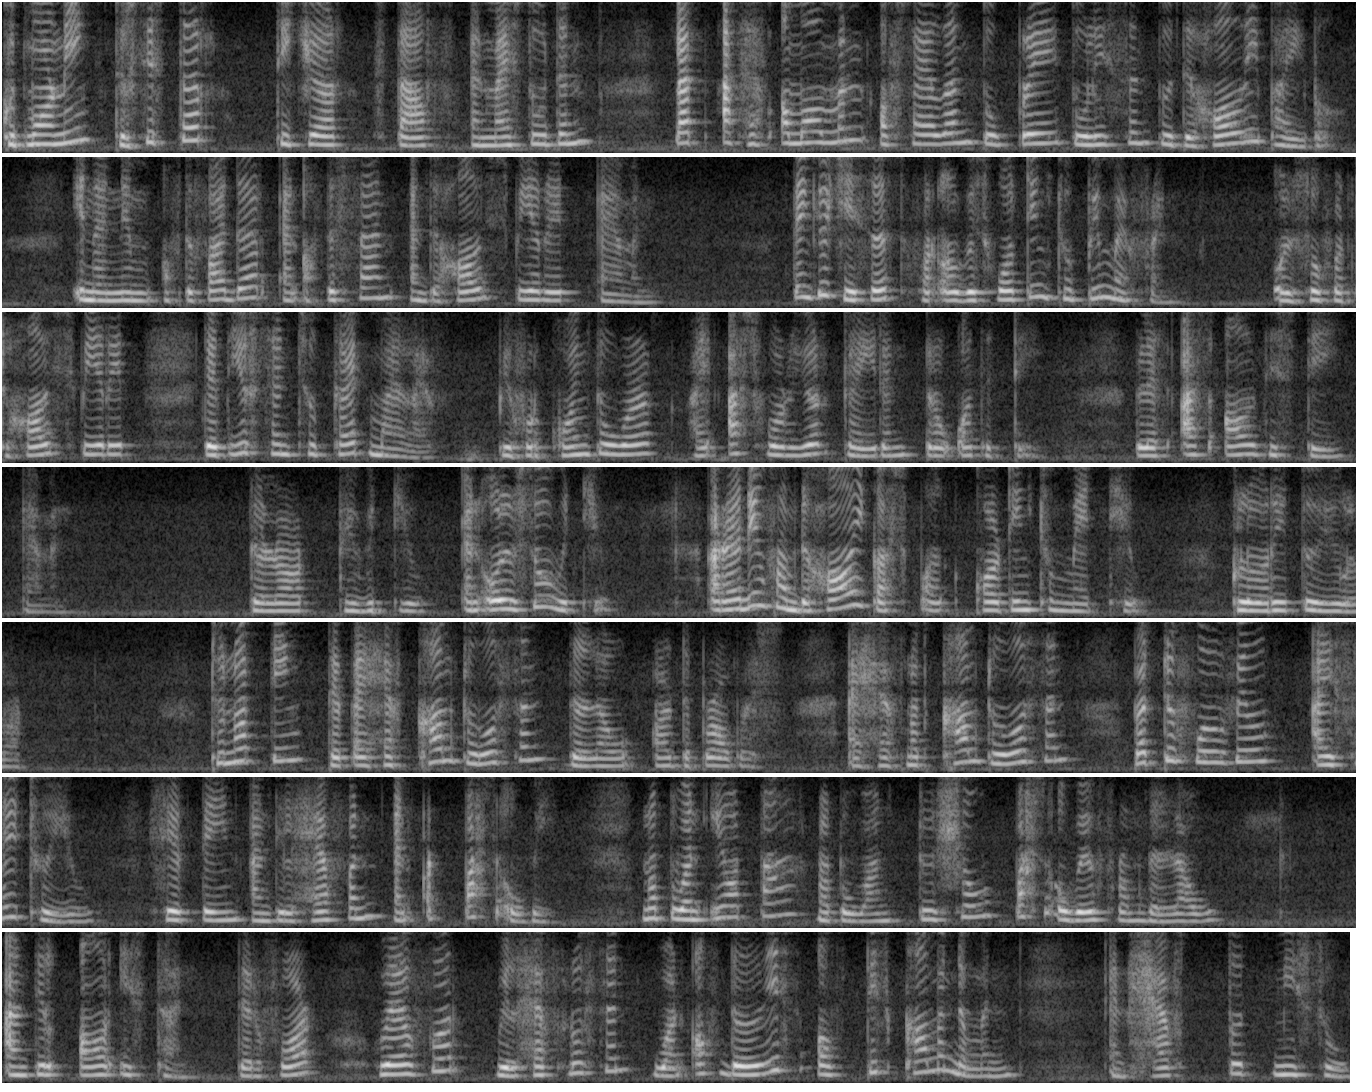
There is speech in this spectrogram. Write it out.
Good morning, dear sister, teacher, staff, and my student. Let us have a moment of silence to pray to listen to the Holy Bible. In the name of the Father, and of the Son, and the Holy Spirit. Amen. Thank you, Jesus, for always wanting to be my friend. Also for the Holy Spirit that you sent to guide my life. Before going to work, I ask for your guidance throughout the day. Bless us all this day. Amen. The Lord be with you and also with you. A reading from the Holy Gospel according to Matthew. Glory to you, Lord. Do not think that I have come to loosen the law or the prophets. I have not come to loosen, but to fulfill. I say to you, certain until heaven and earth pass away. Not one iota, not one shall pass away from the law until all is done. Therefore, whoever will have loosened one of the least of this commandment and have taught me so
